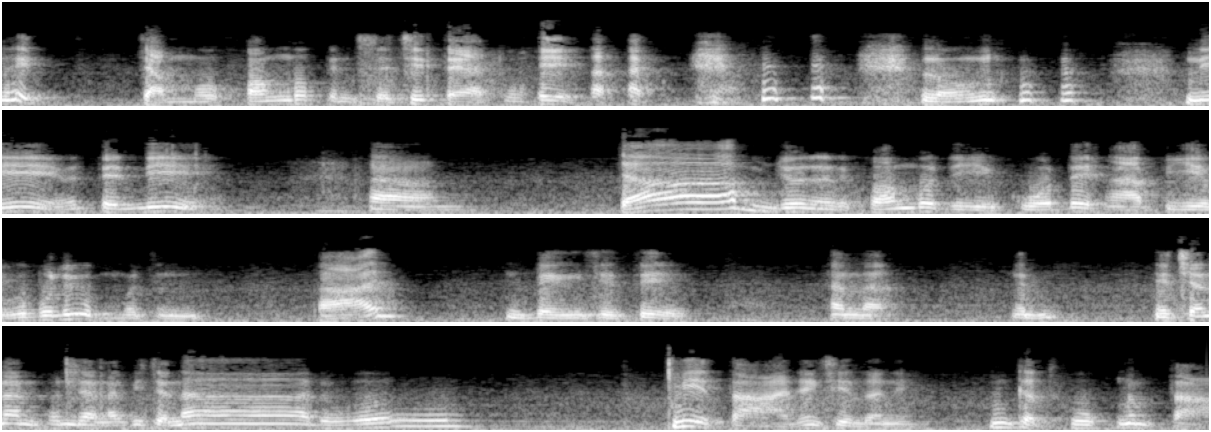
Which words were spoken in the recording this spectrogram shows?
ไม่จำหมกของว่าเป็นเสือชิแตกไว้หลง นี่มันเป็นนี่อ่าจำอยู่ในของบ่ดีกวดได้หาปีก็บ่ลืมมันถึงตายมันเป็นสิติอั นน่ะมันนี่ฉะนั้นเพิ่นอยากให้พิจารณาดูมีตาจังซี่ล่ะนี่มันก็ทุกน้ำตา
